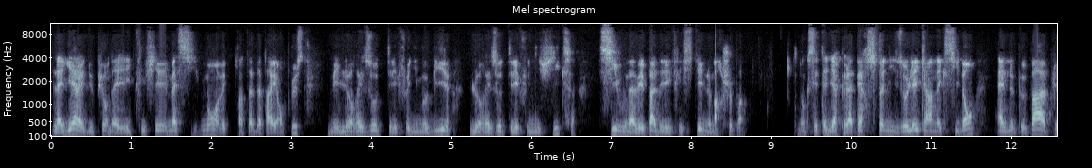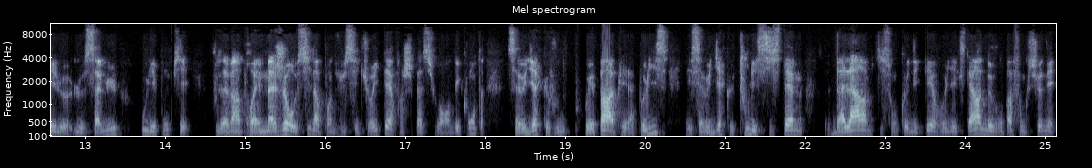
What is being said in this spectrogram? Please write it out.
la guerre et depuis on a électrifié massivement avec tout un tas d'appareils en plus. Mais le réseau de téléphonie mobile, le réseau de téléphonie fixe, si vous n'avez pas d'électricité, il ne marche pas. Donc, c'est-à-dire que la personne isolée qui a un accident, elle ne peut pas appeler le, SAMU ou les pompiers. Vous avez un problème majeur aussi d'un point de vue sécuritaire. Enfin, je ne sais pas si vous vous rendez compte. Ça veut dire que vous ne pouvez pas appeler la police et ça veut dire que tous les systèmes d'alarme qui sont connectés, reliés, etc., ne vont pas fonctionner.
